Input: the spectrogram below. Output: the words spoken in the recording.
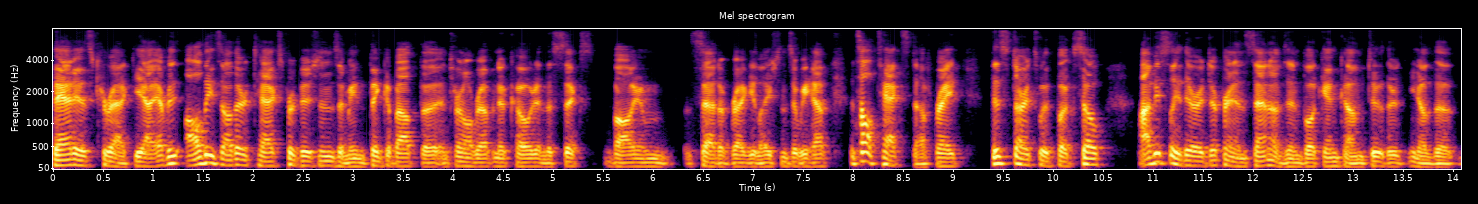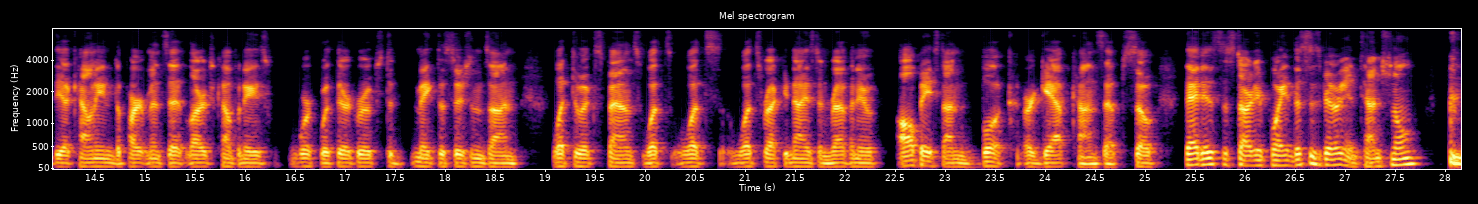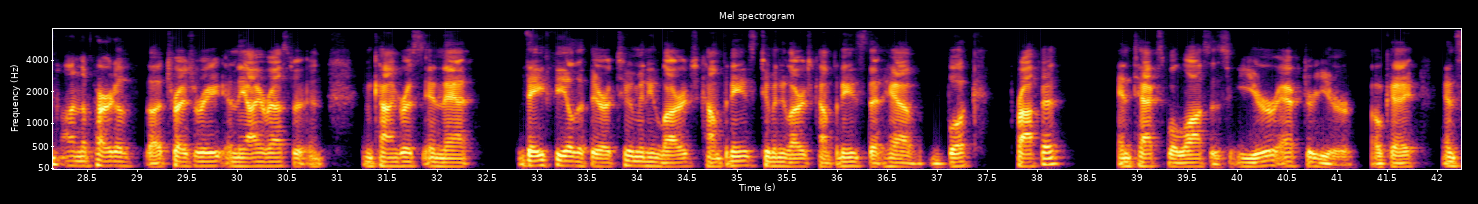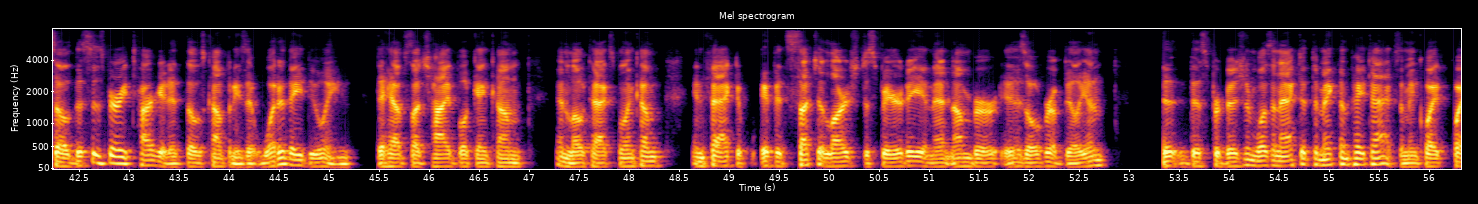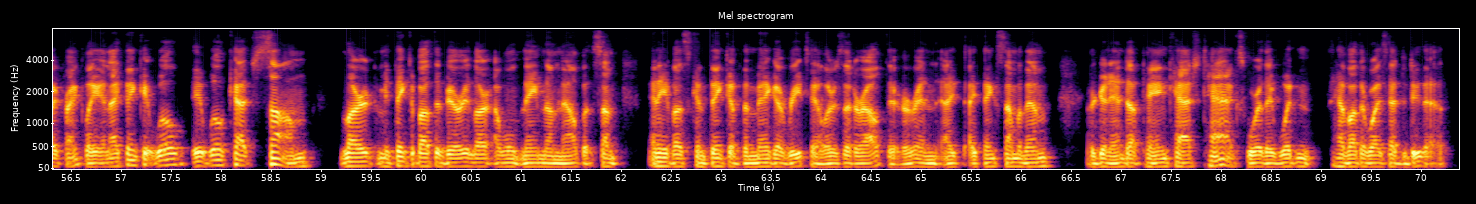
That is correct. Yeah, every all these other tax provisions. I mean, think about the Internal Revenue Code and the six volume set of regulations that we have. It's all tax stuff, right? This starts with books. So obviously there are different incentives in book income too. There, you know, the the accounting departments at large companies work with their groups to make decisions on what to expense, what's what's what's recognized in revenue, all based on book or GAAP concepts. So that is the starting point. This is very intentional on the part of uh, Treasury and the IRS or in, in Congress in that they feel that there are too many large companies, too many large companies that have book profit and taxable losses year after year. Okay. And so this is very targeted those companies that what are they doing to have such high book income and low taxable income? In fact, if, if it's such a large disparity and that number is over a billion, this provision was enacted to make them pay tax. I mean, quite quite frankly, and I think it will it will catch some large. I mean, think about the very large. I won't name them now, but some any of us can think of the mega retailers that are out there, and I, I think some of them are going to end up paying cash tax where they wouldn't have otherwise had to do that.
